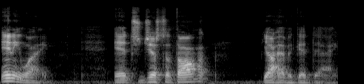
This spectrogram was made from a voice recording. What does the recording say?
Anyway, it's just a thought. Y'all have a good day.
